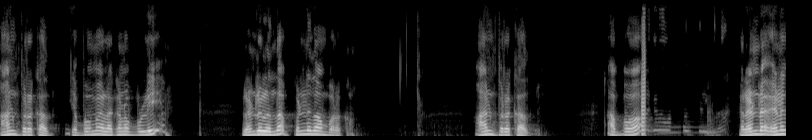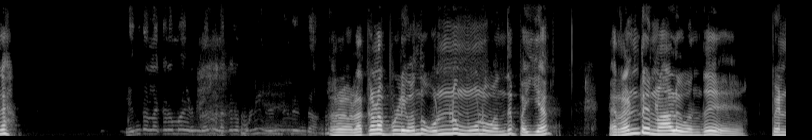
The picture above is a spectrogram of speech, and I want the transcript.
ஆண் பிறக்காது. எப்போவுமே லக்ன புள்ளி ரெண்டில் இருந்தால் பெண்ணு தான் பிறக்கும். ஆண் பிறக்காது. தெரியுங்களா ரெண்டு என்னங்க? லக்கண புள்ளி வந்து ஒன்று மூணு வந்து பையன் ரெண்டு நாலு வந்து பெண்.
